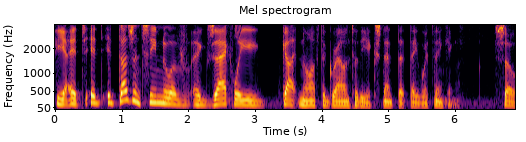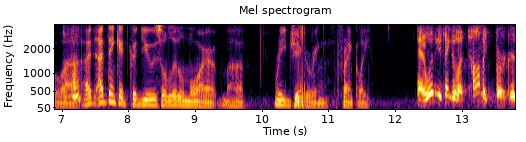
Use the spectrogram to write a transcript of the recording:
yeah, it, it it doesn't seem to have exactly gotten off the ground to the extent that they were thinking. So uh, uh-huh. I, I, think it could use a little more uh, rejiggering, frankly. And what do you think of Atomic Burger?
